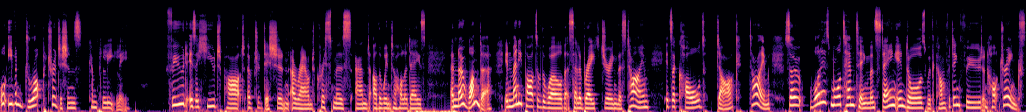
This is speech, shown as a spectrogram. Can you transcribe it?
or even drop traditions completely. Food is a huge part of tradition around Christmas and other winter holidays, and no wonder, in many parts of the world that celebrate during this time, it's a cold, dark time. So, what is more tempting than staying indoors with comforting food and hot drinks?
